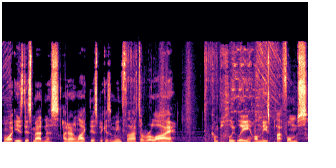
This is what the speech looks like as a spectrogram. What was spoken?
What is this madness? I don't like this because it means that I have to rely completely on these platforms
